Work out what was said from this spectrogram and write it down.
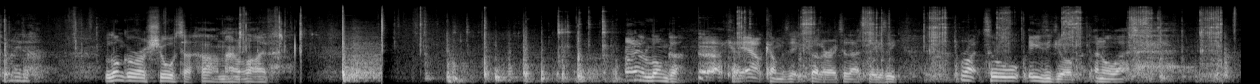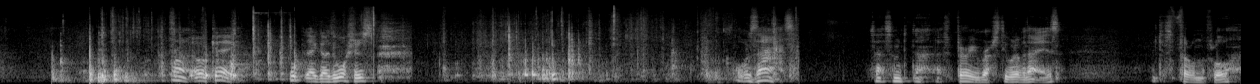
Don't need a Longer or shorter? Oh man alive. Oh, longer. Okay, out comes the accelerator, that's easy. Right tool, easy job, and all that. Right, okay. Oh, there goes the washers. What was that? Is that some, that's very rusty, whatever that is. It just fell on the floor.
